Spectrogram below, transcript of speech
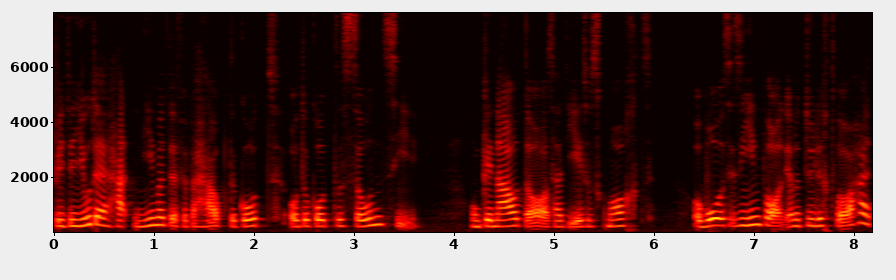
Bei den Juden hat niemand behaupten, Gott oder Gottes Sohn sein. Und genau das hat Jesus gemacht, obwohl es in seinem Fall ja natürlich die Wahrheit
